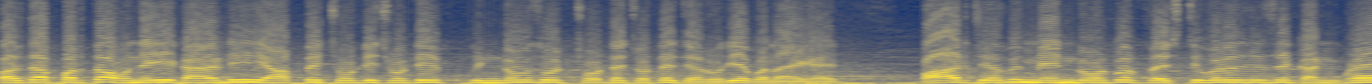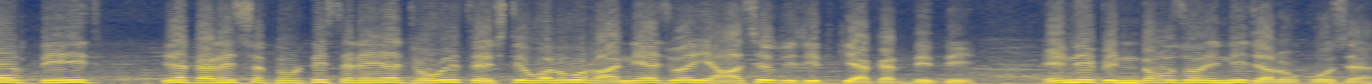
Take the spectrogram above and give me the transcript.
पर्दा पर्दा होने के कारण ही यहाँ पे छोटी छोटी विंडोज़ और छोटे छोटे जरूरिया बनाए गए। बाहर जो भी मेन रोड पर फेस्टिवल जैसे गणगौर तीज या गणेश चतुर्थी से या जो भी फेस्टिवल वो रानियाँ जो है, यहाँ से विज़िट किया करती थी। इन्हीं विंडोज़ और इन्हीं जरूकों से।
